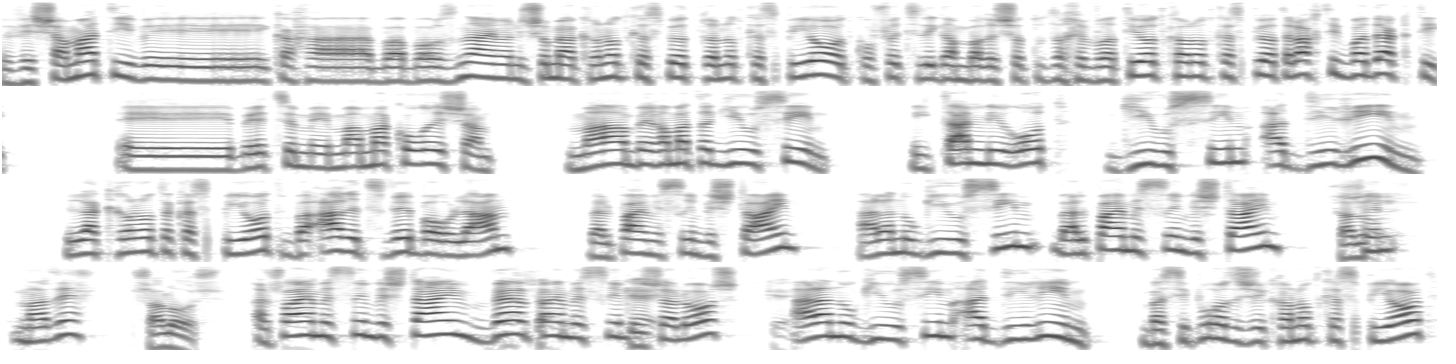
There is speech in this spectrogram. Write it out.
ושמעתי וככה באוזניים אני שומע קרנות כספיות, קרנות כספיות, קופץ לי גם ברשתות החברתיות קרנות כספיות, הלכתי ובדקתי אה, בעצם אה, מה, מה קורה שם, מה ברמת הגיוסים. ניתן לראות גיוסים אדירים לקרנות הכספיות בארץ ובעולם ב-2022. היה לנו גיוסים ב-2022 של... מה זה? שלוש. 2022 ו-2023, כן. היה לנו גיוסים אדירים בסיפור הזה של קרנות כספיות.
